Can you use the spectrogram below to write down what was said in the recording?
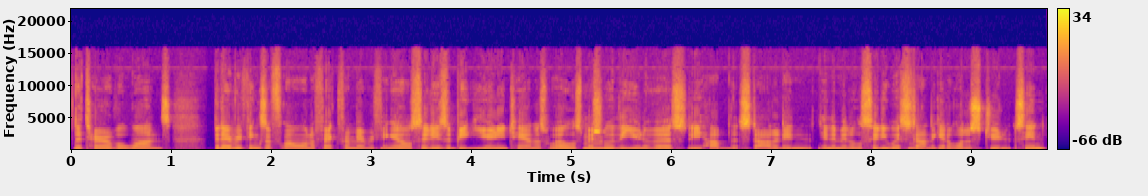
the terrible ones. But everything's a flow on effect from everything else. It is a big uni town as well, especially with the university hub that started in, in the middle of the city. We're starting to get a lot of students in.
